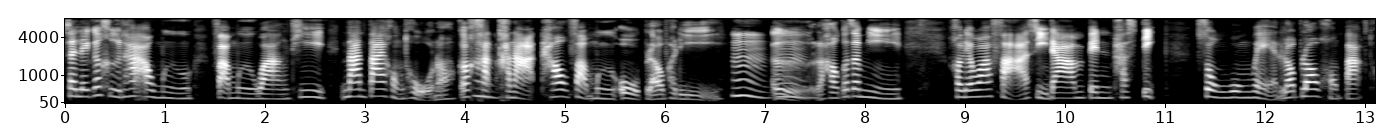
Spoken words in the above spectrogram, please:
ไซส์เล็กก็คือถ้าเอามือฝ่ามือวางที่ด้านใต้ของโถเนาะก็ขนขนาดเท่าฝ่ามือโอบแล้วพอดีอืมเออ แล้วเขาก็จะมีเขาเรียกว่าฝาสีดำเป็นพลาสติกทรงวงแหวนรอบๆของปากโถ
